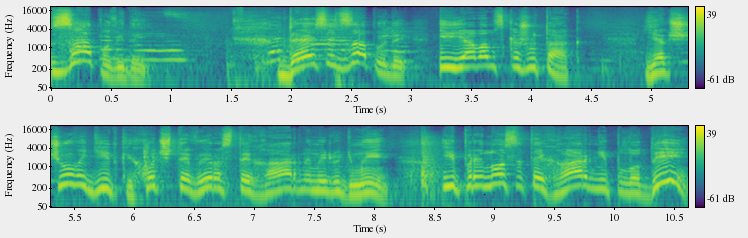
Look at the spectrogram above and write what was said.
заповідей. 10 заповідей. І я вам скажу так: якщо ви, дітки, хочете вирости гарними людьми і приносити гарні плоди,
